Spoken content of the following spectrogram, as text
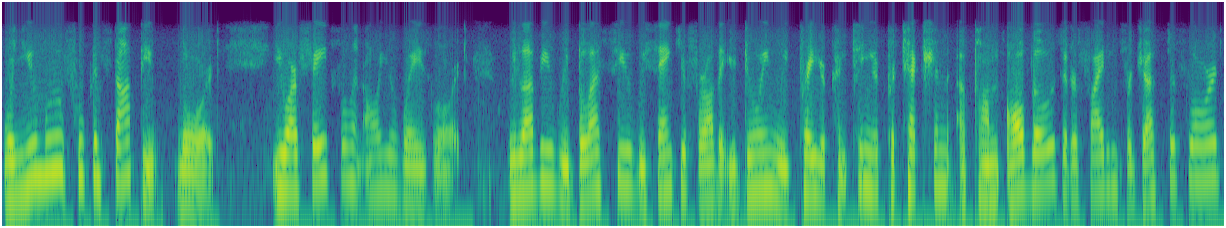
When you move, who can stop you, Lord? You are faithful in all your ways, Lord. We love you. We bless you. We thank you for all that you're doing. We pray your continued protection upon all those that are fighting for justice, Lord,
